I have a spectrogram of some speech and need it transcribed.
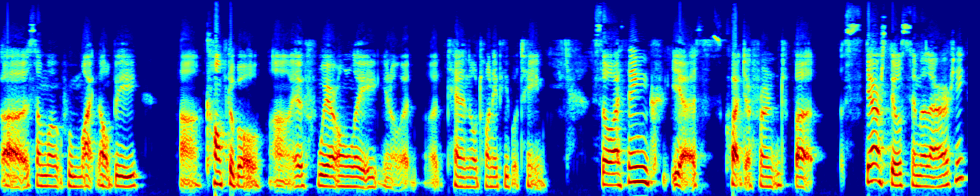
uh, someone who might not be uh, comfortable uh, if we're only, you know, a, a 10 or 20 people team. So I think, yeah, it's quite different, but there are still similarities.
